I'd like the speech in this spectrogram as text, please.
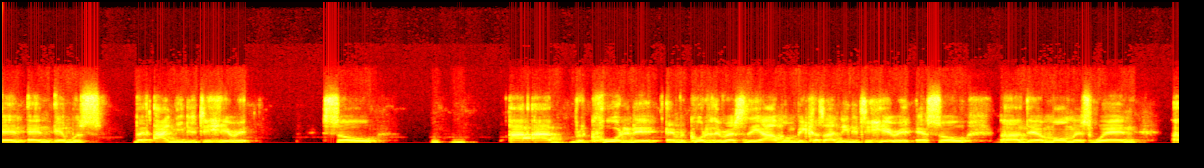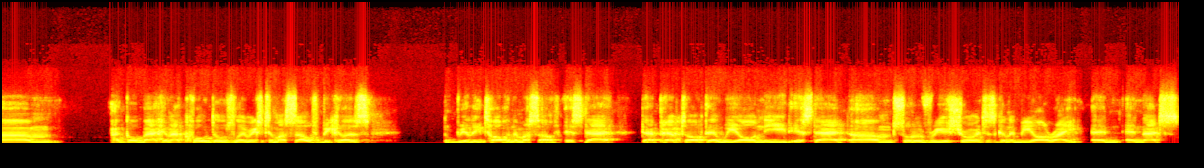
and, and it was like I needed to hear it. So I, I, recorded it and recorded the rest of the album because I needed to hear it. And so uh, there are moments when um, I go back and I quote those lyrics to myself because really talking to myself. It's that that pep talk that we all need. It's that um, sort of reassurance is going to be all right, and and that's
